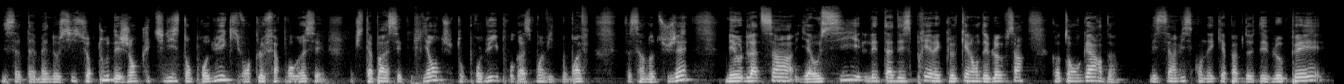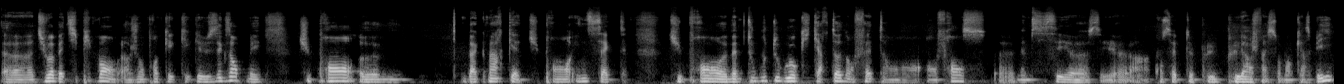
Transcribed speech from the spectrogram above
mais ça t'amène aussi surtout des gens qui utilisent ton produit et qui vont te le faire progresser. Donc si t'as pas assez de clients, ton produit il progresse moins vite. Bon bref, ça c'est un autre sujet. Mais au-delà de ça, il y a aussi l'état d'esprit avec lequel on développe ça. Quand on regarde les services qu'on est capable de développer, euh, tu vois, bah, typiquement, alors je vais en prendre quelques, quelques exemples, mais tu prends euh, Back Market, tu prends Insect, tu prends euh, même Too Good qui cartonne en fait en, en France, euh, même si c'est euh, c'est euh, un concept plus plus large, enfin dans 15 pays.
